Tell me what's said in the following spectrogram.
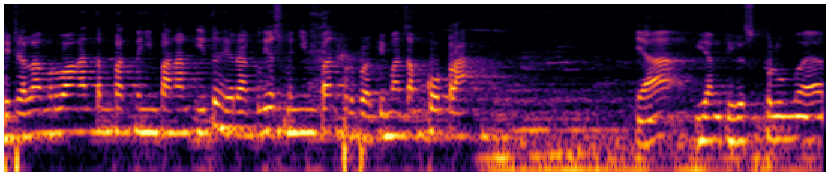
Di dalam ruangan tempat penyimpanan itu Heraklius menyimpan berbagai macam kotak ya yang di sebelum eh,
